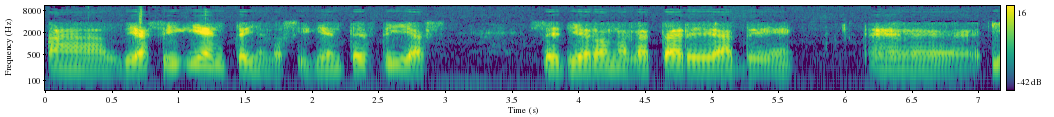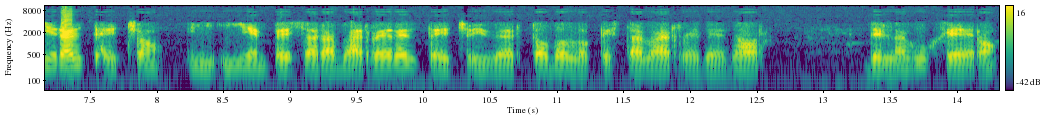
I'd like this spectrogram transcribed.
al día siguiente y en los siguientes días se dieron a la tarea de eh, ir al techo y, y, empezar a barrer el techo y ver todo lo que estaba alrededor del agujero.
